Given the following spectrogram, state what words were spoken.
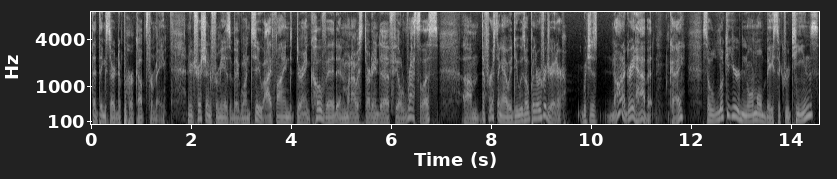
that things started to perk up for me. Nutrition for me is a big one too. I find during COVID and when I was starting to feel restless, um, the first thing I would do was open the refrigerator which is not a great habit. Okay. So look at your normal basic routines,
